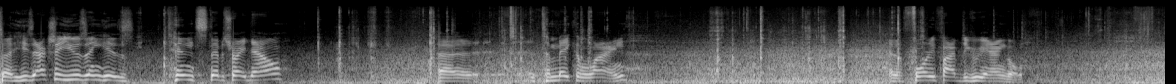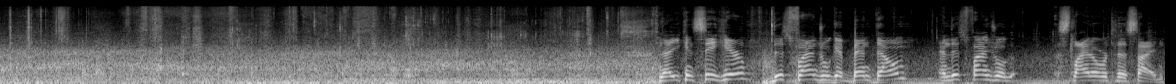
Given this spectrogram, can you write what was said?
So he's actually using his tin snips right now uh, to make a line at a 45 degree angle. Now you can see here, this flange will get bent down and this flange will slide over to the side.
